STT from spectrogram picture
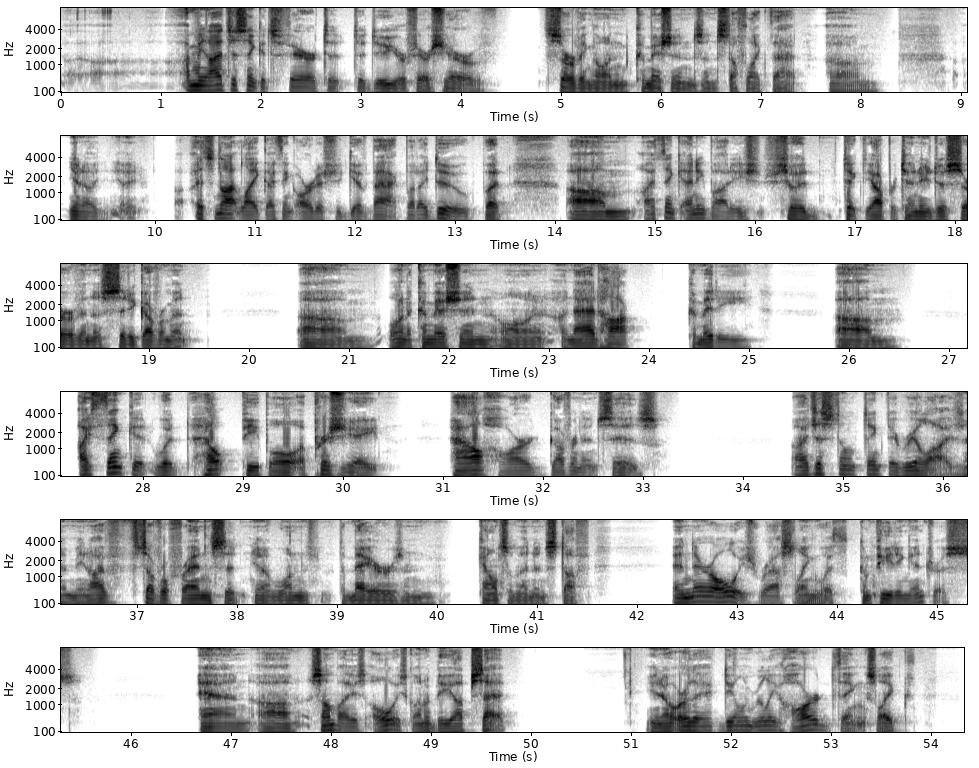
uh, I mean, I just think it's fair to to do your fair share of serving on commissions and stuff like that. Um, you know, it's not like I think artists should give back, but I do. But um, I think anybody sh- should take the opportunity to serve in a city government, um, on a commission, on an ad hoc committee, um, I think it would help people appreciate how hard governance is. I just don't think they realize. I mean, I've several friends that you know, one the mayors and councilmen and stuff, and they're always wrestling with competing interests, and uh, somebody's always going to be upset. You know, or they're dealing really hard things like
